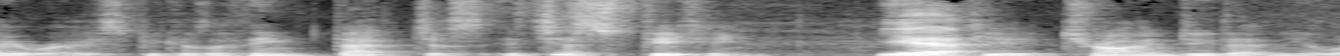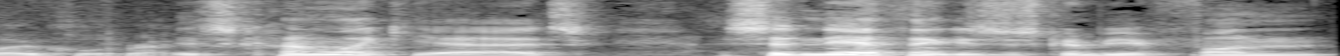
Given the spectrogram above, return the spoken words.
A race because I think that just it's just fitting. Yeah. If you try and do that in your local race. It's kind of like yeah, it's Sydney. I think is just going to be a fun,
